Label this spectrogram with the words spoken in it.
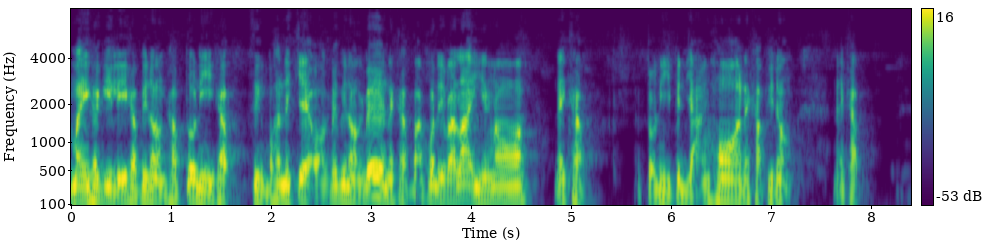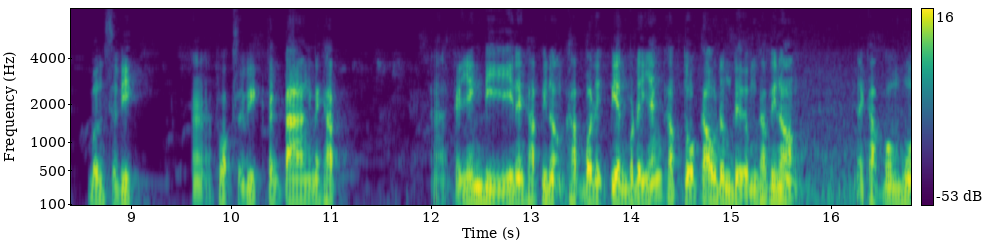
ไม่คากิลีครับพี่น้องครับตัวนี้ครับซึ่งบ่ทันได้แกะออกเด้พี่น้องเด้อนะครับบางคนได้ว่าล่าอีหยังนอนะครับ ตัวนี้เป็นยางฮอนะครับ พี่น้องนะครับ เบิ้งสวิกอ่าพวกสวิกต่างๆนะครับอ่าก็ยังดีนะครับ พี่น้องครับบ่ได้เปลี่ยนบ่ได้ยังครับตัวเก่าเดิมๆครับพี่น้องนะครับมุมหู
